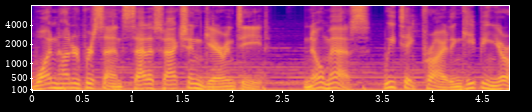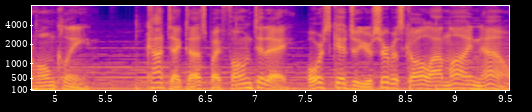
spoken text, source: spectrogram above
100% satisfaction guaranteed. No mess, we take pride in keeping your home clean. Contact us by phone today or schedule your service call online now.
